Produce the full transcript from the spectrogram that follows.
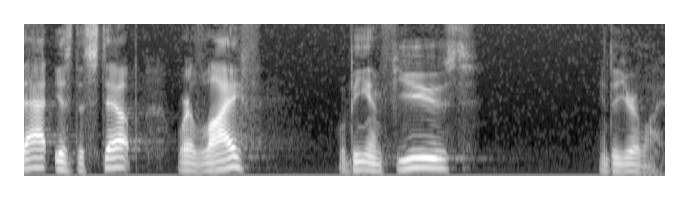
that is the step where life will be infused into your life.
